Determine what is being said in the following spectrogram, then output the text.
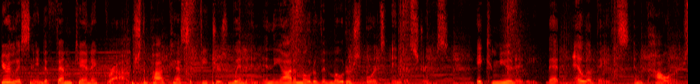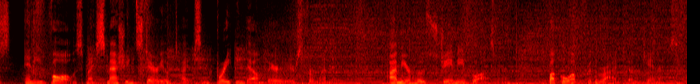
You're listening to Femcanic Garage, the podcast that features women in the automotive and motorsports industries. A community that elevates, empowers, and evolves by smashing stereotypes and breaking down barriers for women. I'm your host, Jamie Blosman. Buckle up for the ride, Femcanics.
